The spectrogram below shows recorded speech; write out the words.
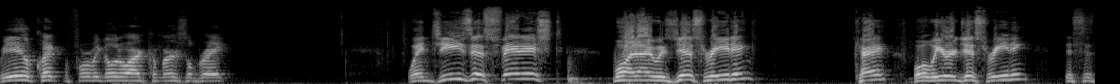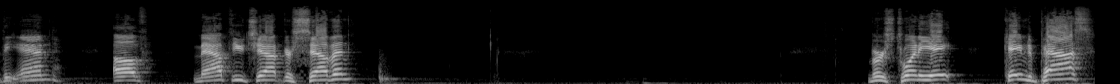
Real quick before we go to our commercial break. When Jesus finished what I was just reading, okay, what we were just reading, this is the end of Matthew chapter 7. Verse 28 came to pass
